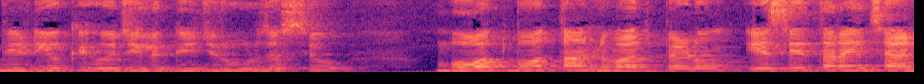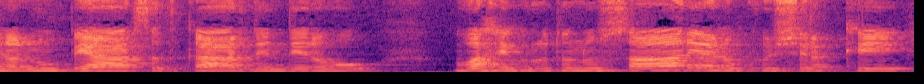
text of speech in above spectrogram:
ਵੀਡੀਓ ਕਿਹੋ ਜੀ ਲੱਗੀ ਜਰੂਰ ਦੱਸਿਓ। ਬਹੁਤ ਬਹੁਤ ਧੰਨਵਾਦ ਭੈਣੋ। ਇਸੇ ਤਰ੍ਹਾਂ ਹੀ ਚੈਨਲ ਨੂੰ ਪਿਆਰ, ਸਤਿਕਾਰ ਦਿੰਦੇ ਰਹੋ। ਵਾਹਿਗੁਰੂ ਤੁਹਾਨੂੰ ਸਾਰਿਆਂ ਨੂੰ ਖੁਸ਼ ਰੱਖੇ।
